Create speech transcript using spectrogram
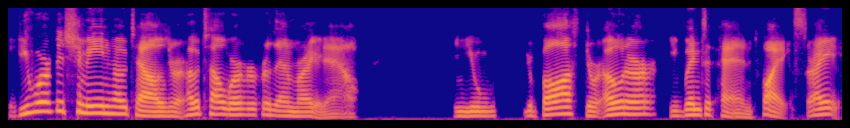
if you work at Shamin Hotels, you're a hotel worker for them right now, and you your boss, your owner, you went to Penn twice, right?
